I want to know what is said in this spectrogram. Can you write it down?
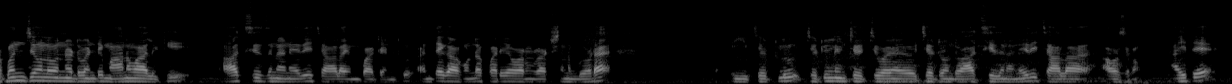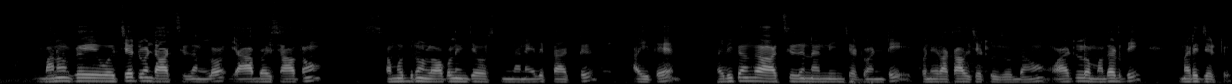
ప్రపంచంలో ఉన్నటువంటి మానవాళికి ఆక్సిజన్ అనేది చాలా ఇంపార్టెంట్. అంతేకాకుండా పర్యావరణ రక్షణకు కూడా ఈ చెట్లు చెట్ల నుంచి వచ్చే వచ్చేటువంటి ఆక్సిజన్ అనేది చాలా అవసరం. అయితే మనకి వచ్చేటువంటి ఆక్సిజన్లో యాభై శాతం సముద్రం లోపల నుంచే వస్తుంది అనేది ఫ్యాక్ట్. అయితే అధికంగా ఆక్సిజన్ అందించేటువంటి కొన్ని రకాల చెట్లు చూద్దాము. వాటిలో మొదటిది మర్రి చెట్టు.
